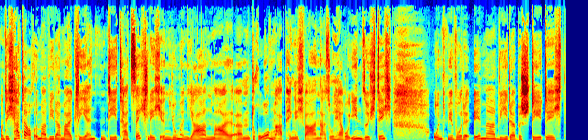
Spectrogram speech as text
Und ich hatte auch immer wieder mal Klienten, die tatsächlich in jungen Jahren mal ähm, drogenabhängig waren, also heroinsüchtig. Und mir wurde immer wieder bestätigt,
